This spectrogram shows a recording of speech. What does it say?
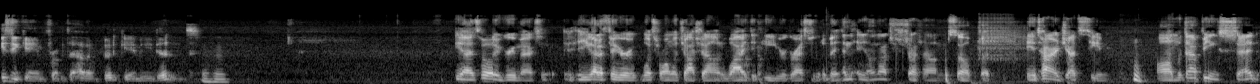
easy game for him to have a good game, and he didn't. Yeah, I totally agree, Max. You got to figure what's wrong with Josh Allen. Why did he regress a little bit? And you know, not just Josh Allen himself, but the entire Jets team. um, with that being said,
